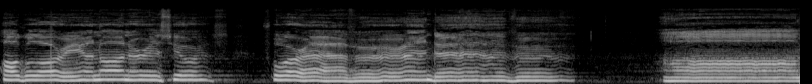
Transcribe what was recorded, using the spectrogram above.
all glory and honor is yours forever and ever. Amen.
